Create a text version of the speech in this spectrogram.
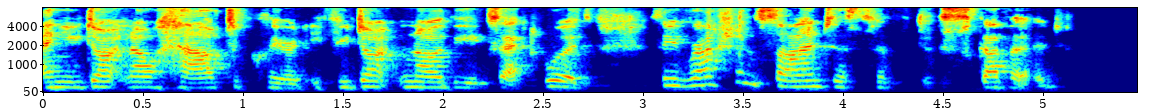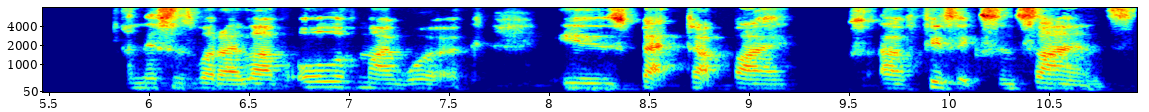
and you don't know how to clear it, if you don't know the exact words. See, Russian scientists have discovered and this is what I love, all of my work is backed up by uh, physics and science.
